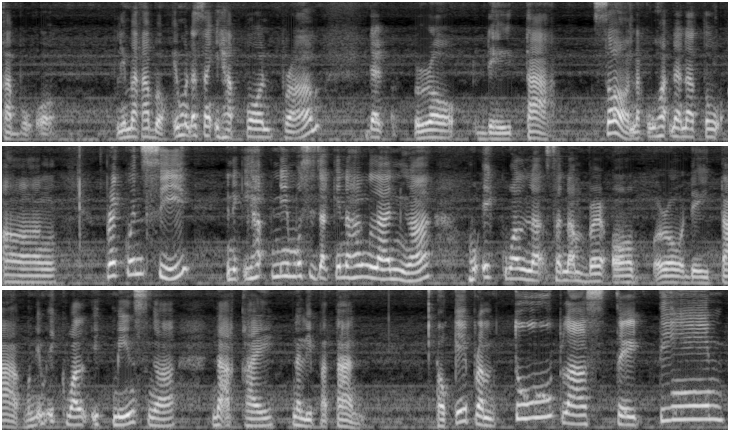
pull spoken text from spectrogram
kabuok lima kabuok imo na sang ihapon from the raw data so nakuha na nato ang frequency inikihap nimo si kinahanglan nga mo equal na sa number of raw data. Kung mo equal, it means nga na akay nalipatan. Okay, from 2 plus 13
